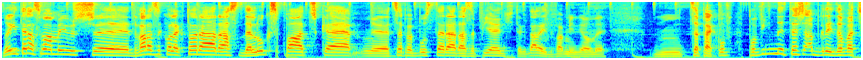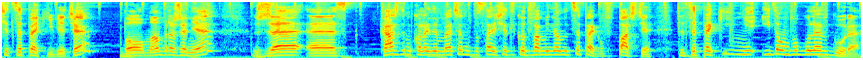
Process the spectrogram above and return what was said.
No i teraz mamy już e, dwa razy kolektora, raz deluxe paczkę, e, CP boostera razy 5 i tak dalej. 2 miliony mm, cepeków. Powinny też upgrade'ować się cepeki, wiecie? Bo mam wrażenie, że e, każdym kolejnym meczem dostaje się tylko 2 miliony cepeków. Patrzcie, te cepeki nie idą w ogóle w górę.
